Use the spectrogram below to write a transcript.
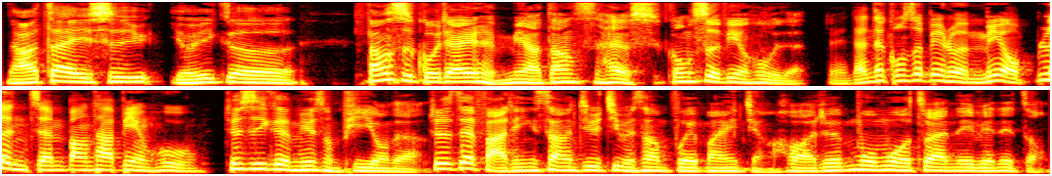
然后再一次有一个，当时国家也很妙，当时还有公社辩护人，对，但这公社辩护人没有认真帮他辩护，就是一个没有什么屁用的，就是在法庭上就基本上不会帮你讲话，就是默默坐在那边那种。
